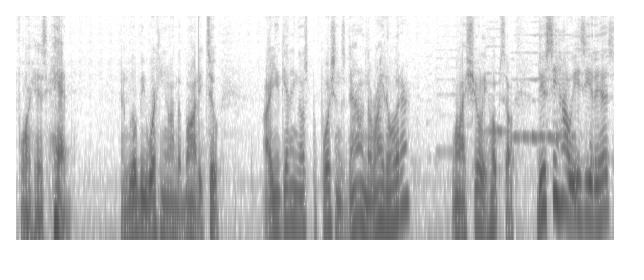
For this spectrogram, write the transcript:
for his head. And we'll be working on the body too. Are you getting those proportions down in the right order? Well, I surely hope so. Do you see how easy it is?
